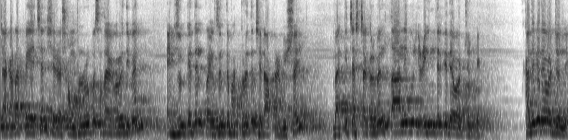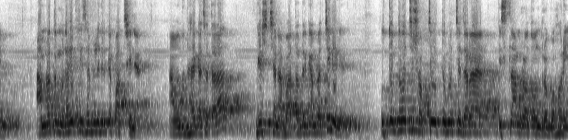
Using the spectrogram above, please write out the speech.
টাকাটা পেয়েছেন সেটা সম্পূর্ণরূপে সাদা করে দিবেন, একজনকে দেন, কয়েকজনকে ভাগ করে দেন, সেটা আপনার বিষয়। বাকি চেষ্টা করবেন তালিবুল ইলমদেরকে দেওয়ার জন্য। কাদেরকে দেওয়ার জন্য? আমরা তো মুজাহিদ ফিসাবিলিদেরকে পাচ্ছি না। আমাদের ধারে কাছে তারা ঘেসছে না বা তাদেরকে আমরা চিনি না। উত্তম হচ্ছে, সবচেয়ে উত্তম হচ্ছে যারা ইসলাম অতন্ত্র বহরি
